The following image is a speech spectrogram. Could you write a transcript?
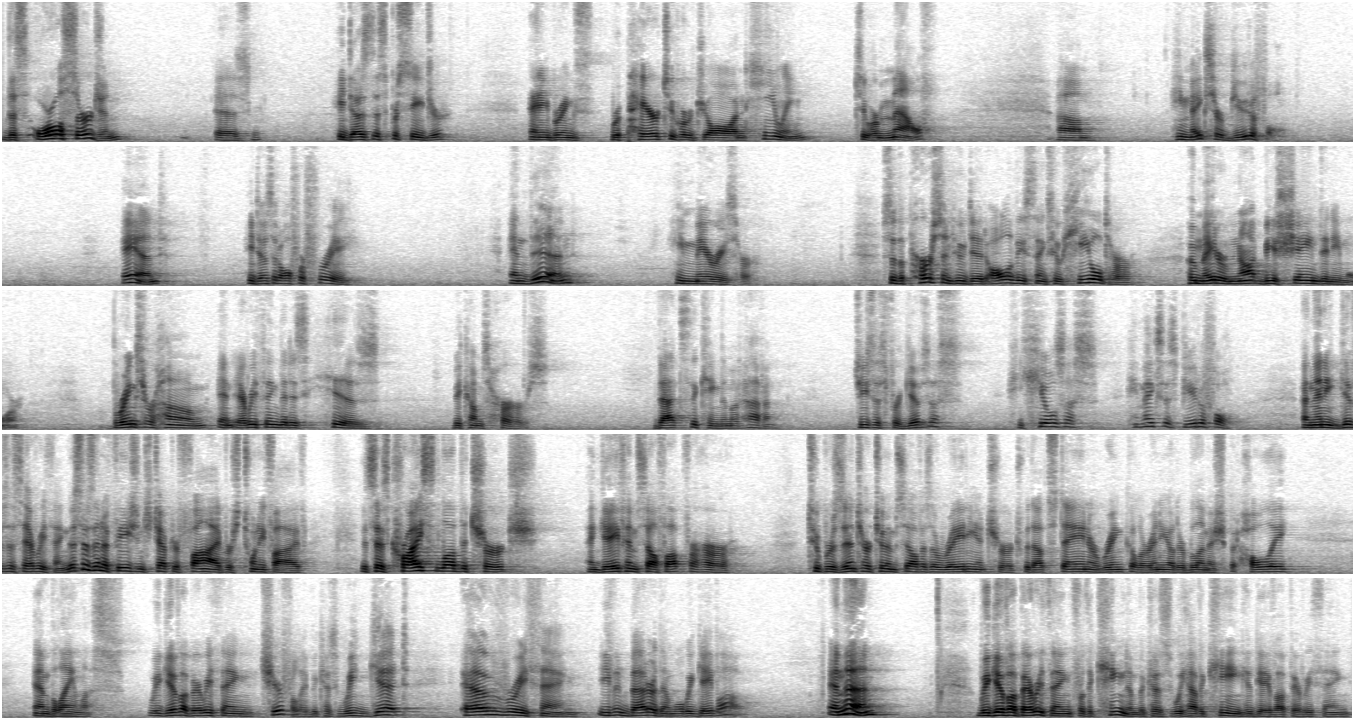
this oral surgeon, as he does this procedure, and he brings repair to her jaw and healing to her mouth. Um, he makes her beautiful. And he does it all for free. And then he marries her. So the person who did all of these things, who healed her, who made her not be ashamed anymore, brings her home, and everything that is his becomes hers. That's the kingdom of heaven. Jesus forgives us, he heals us, he makes us beautiful, and then he gives us everything. This is in Ephesians chapter 5 verse 25. It says Christ loved the church and gave himself up for her to present her to himself as a radiant church without stain or wrinkle or any other blemish, but holy and blameless. We give up everything cheerfully because we get everything even better than what we gave up. And then we give up everything for the kingdom because we have a king who gave up everything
